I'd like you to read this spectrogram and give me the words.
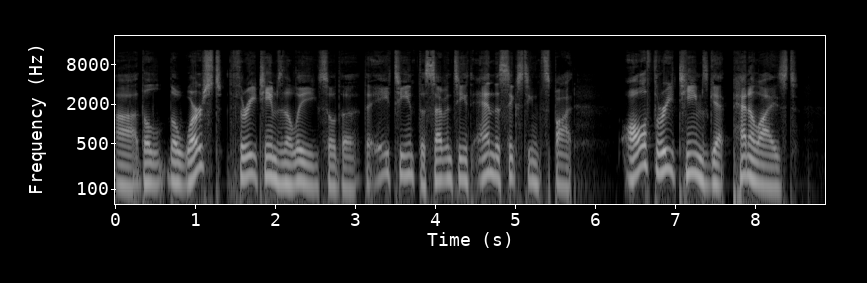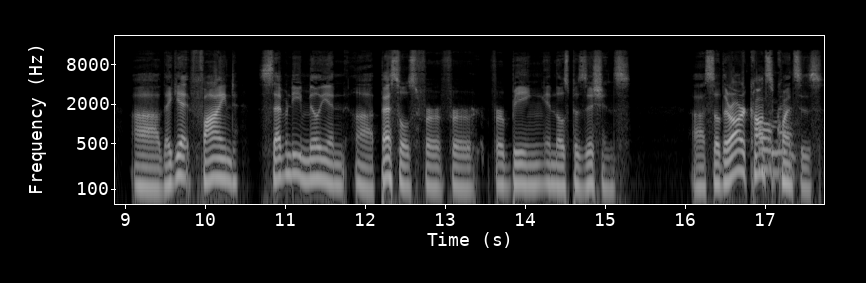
uh, the the worst three teams in the league, so the the 18th, the 17th, and the 16th spot, all three teams get penalized uh, they get fined 70 million uh, pesos for, for, for being in those positions. Uh, so there are consequences.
